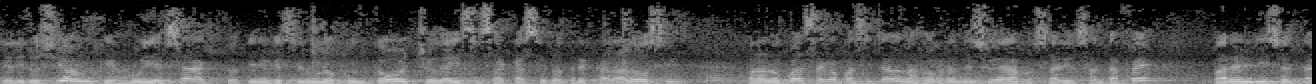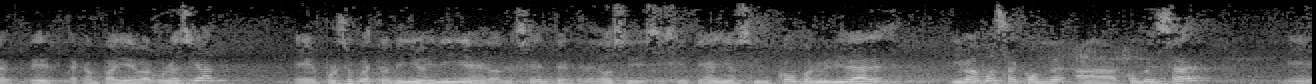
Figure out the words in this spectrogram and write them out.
de dilución, que es muy exacto, tiene que ser 1.8, de ahí se saca 0.3 cada dosis, para lo cual se ha capacitado en las dos grandes ciudades, Rosario y Santa Fe, para el inicio de esta, campaña de vacunación. eh, por supuesto, niños y niñas y adolescentes entre 12 y 17 años sin comorbilidades y vamos a, a comenzar eh,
